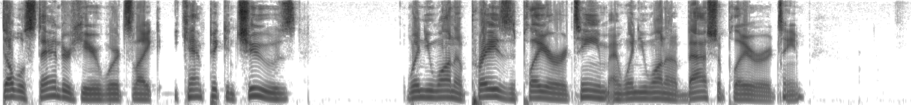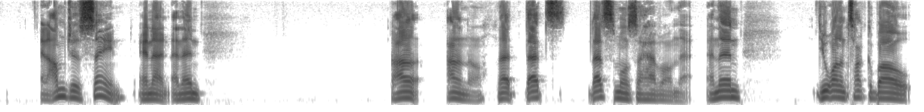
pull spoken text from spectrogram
double standard here where it's like you can't pick and choose when you want to praise a player or a team and when you want to bash a player or a team. And I'm just saying, and I, and then I I don't know that that's that's the most I have on that. And then you want to talk about,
